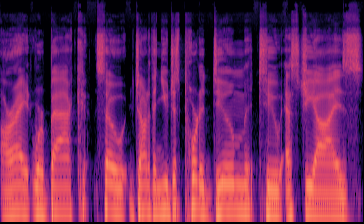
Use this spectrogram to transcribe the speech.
All right, we're back. So, Jonathan, you just ported Doom to SGI's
